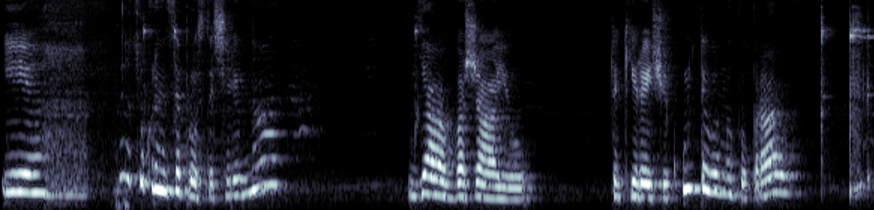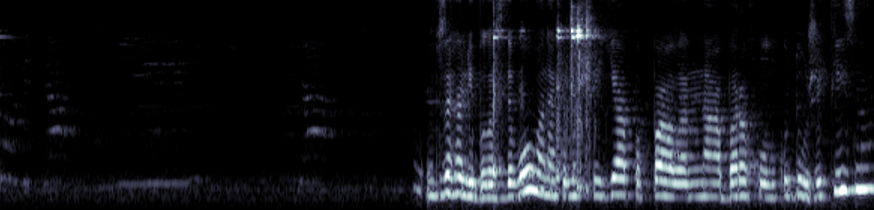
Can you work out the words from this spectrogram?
І ну, цукорниця просто чарівна. Я вважаю такі речі культовими по праву. Взагалі була здивована, тому що я попала на барахолку дуже пізно.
